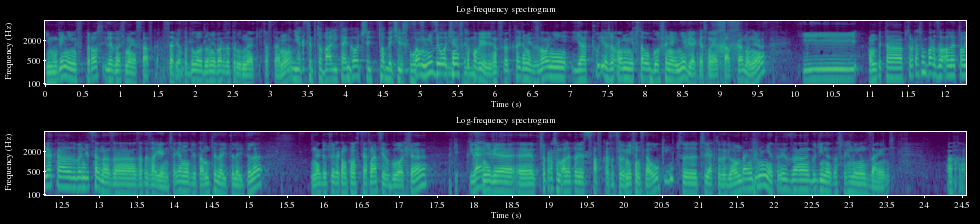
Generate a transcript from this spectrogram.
i mówienie im wprost, ile wynosi moja stawka. Serio, to było dla mnie bardzo trudne jakiś czas temu. Nie akceptowali tego, czy tobie ciężko się mi było ciężko tym? powiedzieć, na przykład ktoś do mnie dzwoni, ja czuję, że on nie czytał ogłoszenia i nie wie, jaka jest moja stawka, no nie? I on pyta, przepraszam bardzo, ale to jaka będzie cena za, za te zajęcia? Ja mówię tam tyle i tyle i tyle. I nagle czuję taką konsternację w głosie. Ile? nie wie, e, przepraszam, ale to jest stawka za cały miesiąc nauki, czy, czy jak to wygląda? Ja mówię, nie, nie, to jest za godzinę, za 6 minut zajęć. Aha.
